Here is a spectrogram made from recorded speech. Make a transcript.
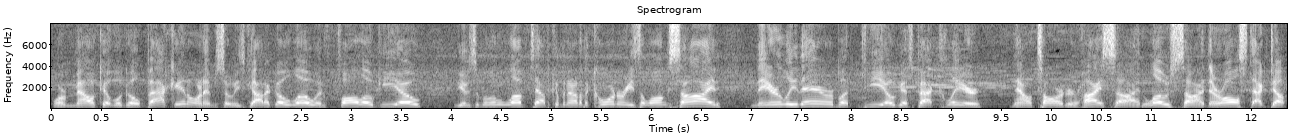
or Malcutt will go back in on him. So he's got to go low and follow Gio. Gives him a little love tap coming out of the corner. He's alongside, nearly there, but Gio gets back clear. Now Tarter, high side, low side. They're all stacked up.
